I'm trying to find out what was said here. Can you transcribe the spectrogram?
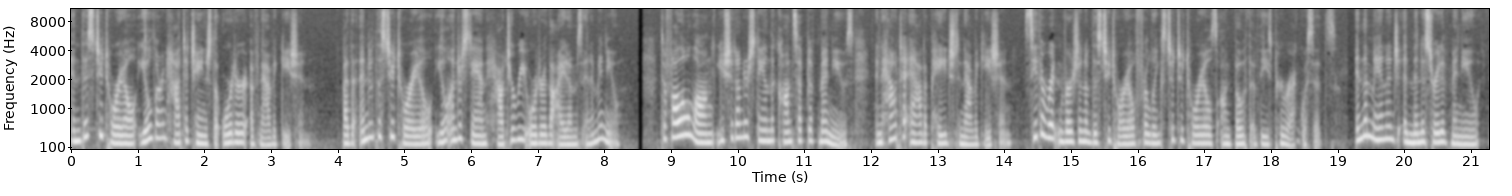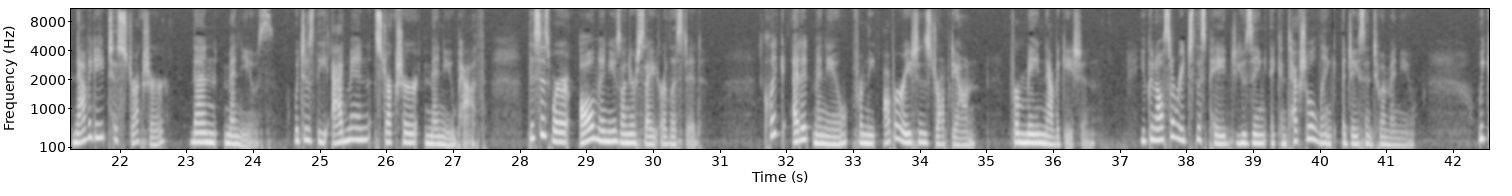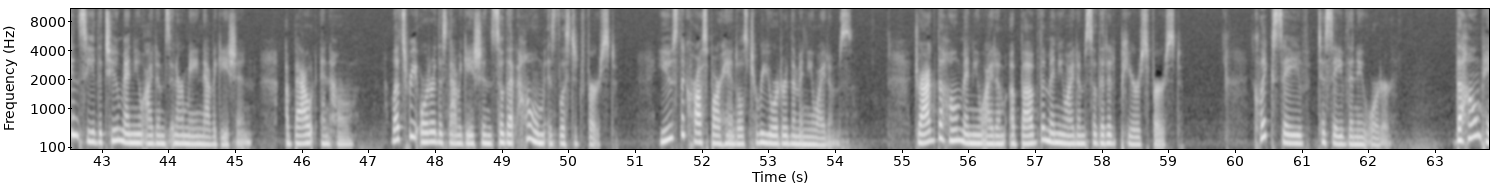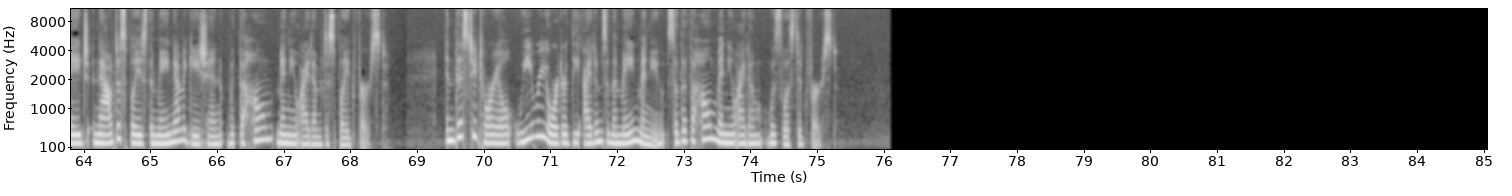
In this tutorial, you'll learn how to change the order of navigation. By the end of this tutorial, you'll understand how to reorder the items in a menu. To follow along, you should understand the concept of menus and how to add a page to navigation. See the written version of this tutorial for links to tutorials on both of these prerequisites. In the Manage Administrative menu, navigate to Structure, then Menus, which is the Admin Structure menu path. This is where all menus on your site are listed. Click Edit Menu from the Operations dropdown for main navigation. You can also reach this page using a contextual link adjacent to a menu. We can see the two menu items in our main navigation, About and Home. Let's reorder this navigation so that Home is listed first. Use the crossbar handles to reorder the menu items. Drag the Home menu item above the menu item so that it appears first. Click Save to save the new order. The home page now displays the main navigation with the home menu item displayed first. In this tutorial, we reordered the items in the main menu so that the home menu item was listed first.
